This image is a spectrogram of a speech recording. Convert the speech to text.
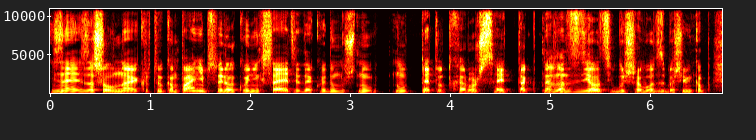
не знаю, зашел на крутую компанию, посмотрел, какой у них сайт, и такой думаешь, ну, ну, это вот хороший сайт, так наверное, надо сделать, и будешь работать с большими компаниями.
